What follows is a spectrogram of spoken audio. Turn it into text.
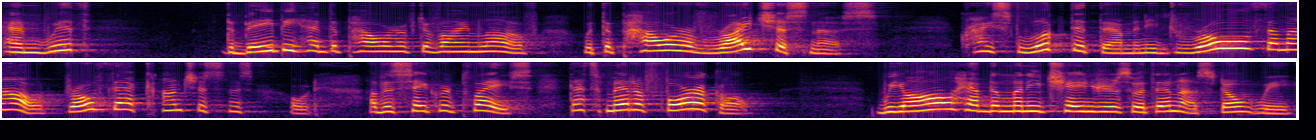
And with the baby had the power of divine love, with the power of righteousness. Christ looked at them and he drove them out, drove that consciousness out of a sacred place. That's metaphorical. We all have the money changers within us, don't we?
